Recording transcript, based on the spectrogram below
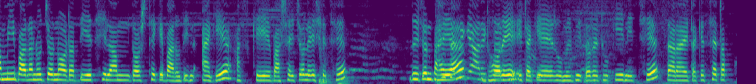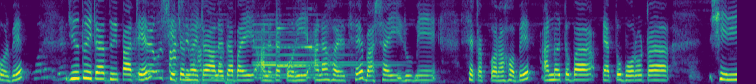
আমি বানানোর জন্য অর্ডার দিয়েছিলাম দশ থেকে বারো দিন আগে, আজকে বাসায় চলে এসেছে। দুইজন ভাইয়া ধরে এটাকে রুমের ভিতরে ঢুকিয়ে নিচ্ছে তারা এটাকে সেট আপ করবে। যেহেতু এটা দুই পার্টের সেজন্য এটা আলাদা বাই আলাদা করে আনা হয়েছে। বাসায় রুমে সেট আপ করা হবে। আর নয়তো বা এত বড়টা সিঁড়ি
